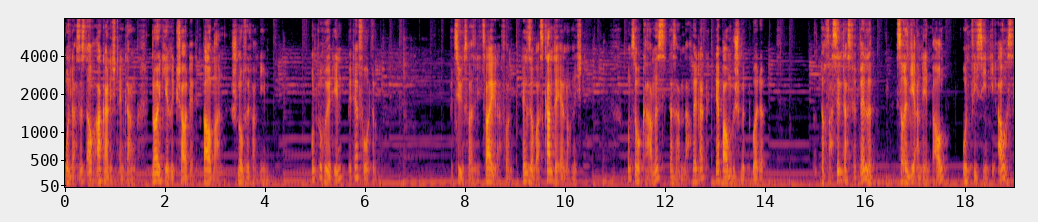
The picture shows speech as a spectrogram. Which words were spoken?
Und das ist auch Acker nicht entgangen. Neugierig schaut er den Baum an, schnuffelt an ihm und berührt ihn mit der Pfote. Beziehungsweise die Zweige davon, denn sowas kannte er noch nicht. Und so kam es, dass am Nachmittag der Baum geschmückt wurde. Doch was sind das für Bälle? Sollen die an den Baum? Und wie sehen die aus?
